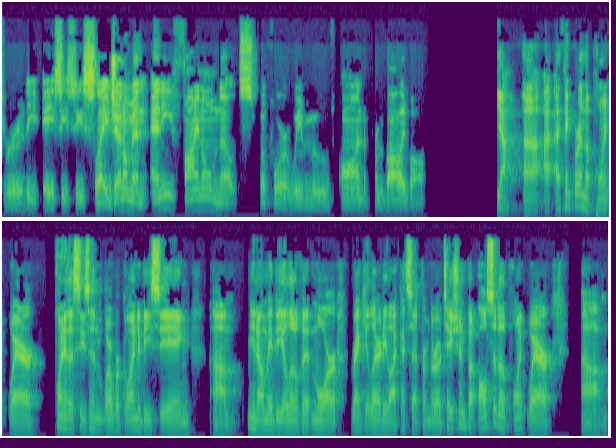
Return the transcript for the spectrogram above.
through the ACC slate. Gentlemen, any final notes before we move on from volleyball? Yeah, uh, I, I think we're in the point where point of the season where we're going to be seeing, um, you know, maybe a little bit more regularity, like I said, from the rotation, but also to the point where um,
